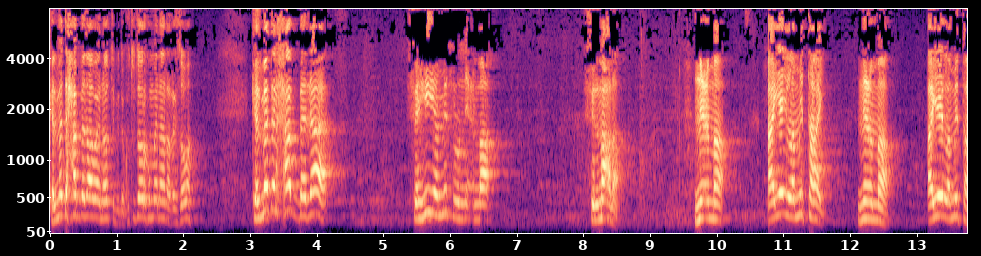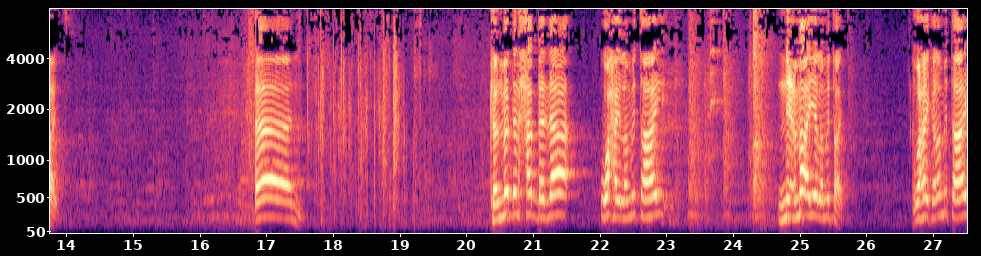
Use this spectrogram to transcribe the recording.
kelmadda xabadaa baa inoo timid kutubta hor kumaynaan arag sooma kelmaddan xabadaa fa hiya mithlu nicma fi lmacna nicma ayay la mid tahay nicma ayay la mid tahay kelmaddan xabadaa waxay la mid tahay nicmo ayay tahay. Waxay kala mid tahay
